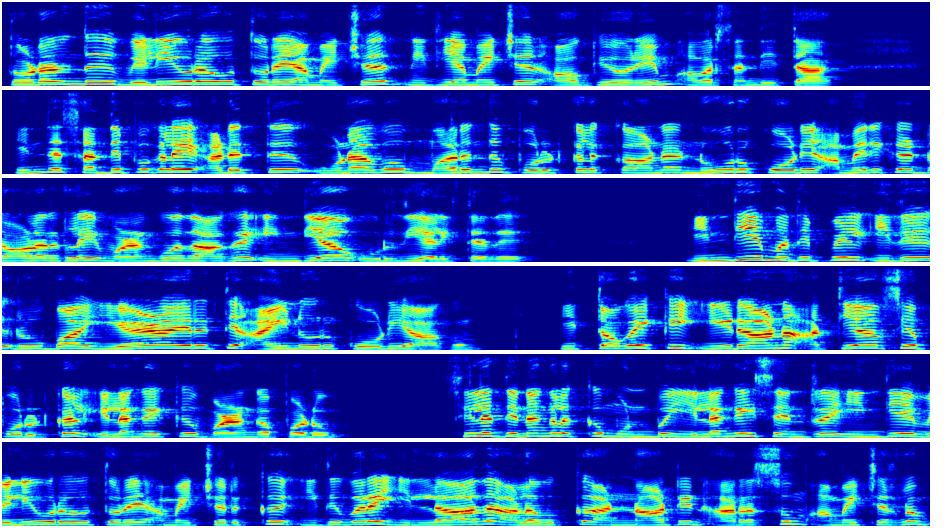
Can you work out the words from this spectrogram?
தொடர்ந்து வெளியுறவுத்துறை அமைச்சர் நிதியமைச்சர் ஆகியோரையும் அவர் சந்தித்தார். இந்த சந்திப்புகளை அடுத்து உணவு மருந்து பொருட்களுக்கான நூறு கோடி அமெரிக்க டாலர்களை வழங்குவதாக இந்தியா உறுதியளித்தது. இந்திய மதிப்பில் இது ரூபாய் ஏழாயிரத்தி ஐநூறு கோடி ஆகும். இத்தொகைக்கு ஈடான அத்தியாவசிய பொருட்கள் இலங்கைக்கு வழங்கப்படும். சில தினங்களுக்கு முன்பு இலங்கை சென்ற இந்திய வெளியுறவுத்துறை அமைச்சருக்கு இதுவரை இல்லாத அளவுக்கு அந்நாட்டின் அரசும் அமைச்சர்களும்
